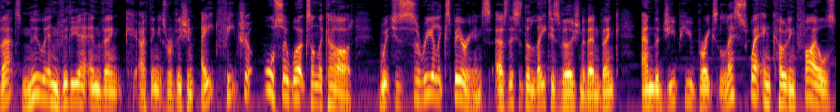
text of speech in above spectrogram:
That new NVIDIA NVENC, I think it's revision 8 feature, also works on the card, which is a surreal experience as this is the latest version of NVENC and the GPU breaks less sweat encoding files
